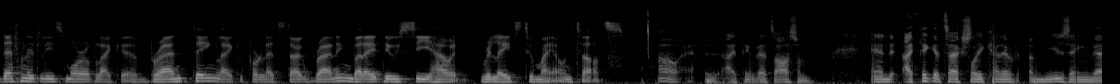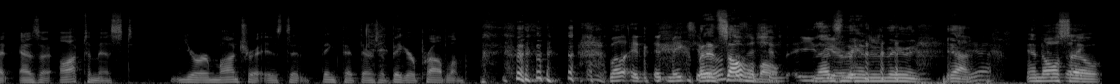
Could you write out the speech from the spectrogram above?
definitely it's more of like a brand thing, like for Let's Talk branding. But I do see how it relates to my own thoughts. Oh, I think that's awesome, and I think it's actually kind of amusing that as an optimist, your mantra is to think that there's a bigger problem. well, it, it makes your but it's solvable. Easier. That's the interesting thing. Yeah. yeah. And it's also, like,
